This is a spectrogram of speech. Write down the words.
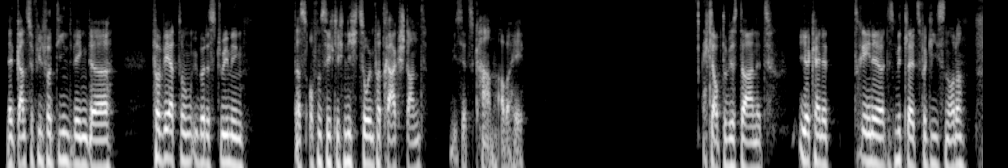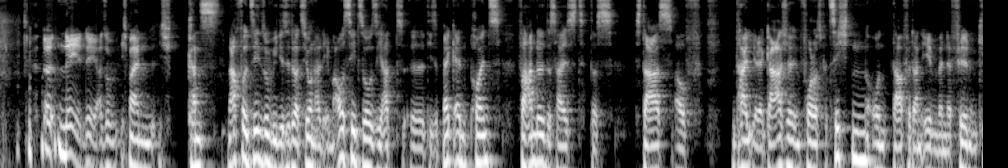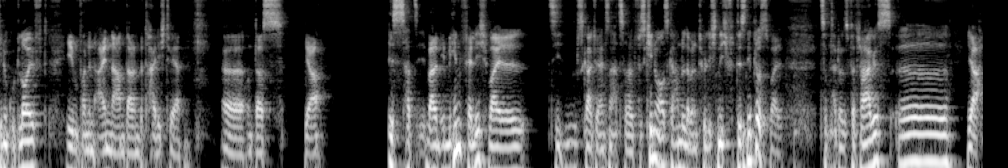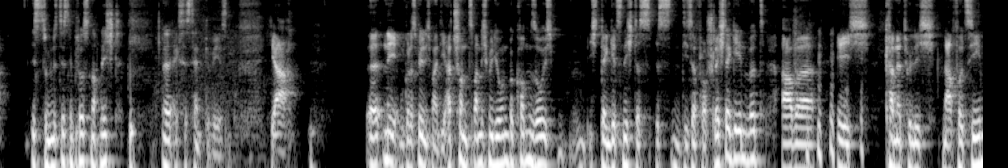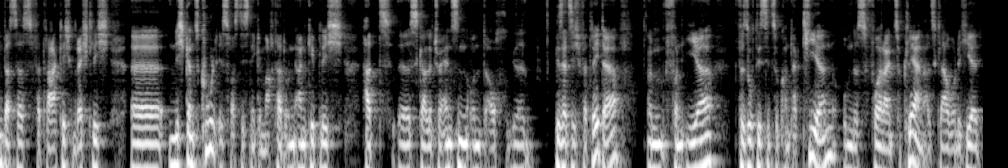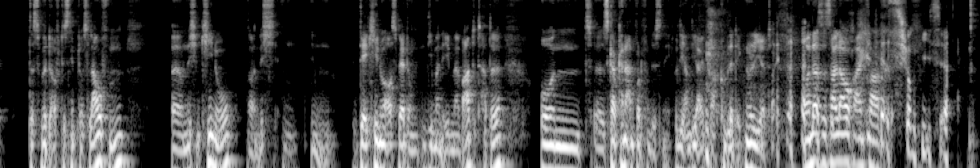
nicht ganz so viel verdient wegen der Verwertung über das Streaming, das offensichtlich nicht so im Vertrag stand, wie es jetzt kam. Aber hey. Ich glaube, du wirst da nicht ihr keine Träne des Mitleids vergießen, oder? Äh, nee, nee, also ich meine, ich kann es nachvollziehen, so wie die Situation halt eben aussieht. So, sie hat äh, diese Backend-Points verhandelt, das heißt, dass Stars auf einen Teil ihrer Gage im Voraus verzichten und dafür dann eben, wenn der Film im Kino gut läuft, eben von den Einnahmen daran beteiligt werden. Äh, und das, ja, ist, hat, war dann eben hinfällig, weil sie, Scarlett Johansson hat es halt fürs Kino ausgehandelt, aber natürlich nicht für Disney Plus, weil zum Teil des Vertrages, äh, ja, ist zumindest Disney Plus noch nicht äh, existent gewesen. Ja, äh, nee, um Gottes Willen, ich meine, die hat schon 20 Millionen bekommen, so. Ich, ich denke jetzt nicht, dass es dieser Frau schlechter gehen wird, aber ich kann natürlich nachvollziehen, dass das vertraglich und rechtlich äh, nicht ganz cool ist, was Disney gemacht hat. Und angeblich hat äh, Scarlett Johansson und auch äh, gesetzliche Vertreter ähm, von ihr versucht, Disney zu kontaktieren, um das vorrein zu klären, als klar wurde hier, das wird auf Disney Plus laufen, äh, nicht im Kino, äh, nicht in, in der Kinoauswertung, die man eben erwartet hatte. Und äh, es gab keine Antwort von Disney. Und die haben die einfach komplett ignoriert. Und das ist halt auch einfach. Das ist schon mies, ja.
